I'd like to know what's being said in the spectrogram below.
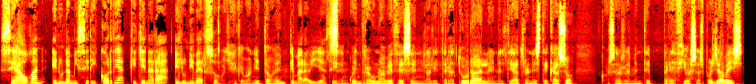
se ahogan en una misericordia que llenará el universo. Oye, qué bonito, ¿eh? Qué maravilla, sí. Se encuentra uno a veces en la literatura, en el teatro en este caso, cosas realmente preciosas. Pues ya veis,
